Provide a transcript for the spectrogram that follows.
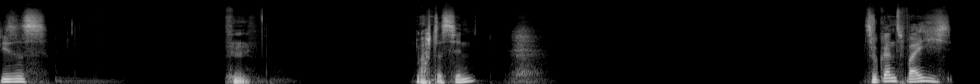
Dieses hm. Macht das Sinn? So ganz weiche ich,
